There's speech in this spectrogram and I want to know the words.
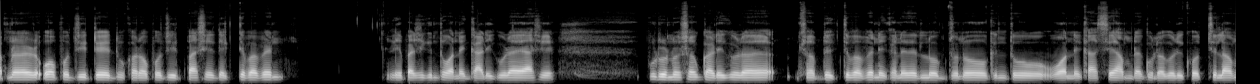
আপনার অপোজিটে ঢোকার অপোজিট পাশে দেখতে পাবেন। এ পাশে কিন্তু অনেক গাড়ি ঘোড়ায় আসে, পুরনো সব গাড়ি ঘোড়া সব দেখতে পাবেন। এখানে লোকজনও কিন্তু অনেক আছে, আমরা ঘোরাঘুরি করছিলাম।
